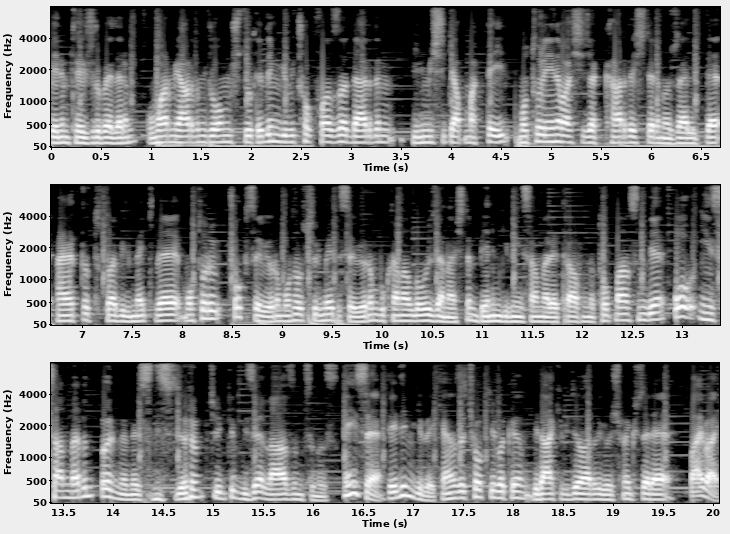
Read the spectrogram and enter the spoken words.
benim tecrübelerim. Umarım yardımcı olmuştur. Dediğim gibi çok fazla derdim bilmişlik yapmak değil. Motora yeni başlayacak kardeşlerim özellikle hayatta tutabilmek ve motoru çok seviyorum. Motor sürmeyi de seviyorum. Bu kanalda o yüzden açtım. Benim gibi insanlar etrafımda toplansın diye. O insanların ölmemesini istiyorum. Çünkü bize lazımsınız. Neyse dediğim gibi kendinize çok iyi bakın. Bir dahaki videolarda görüşmek üzere. Bay bay.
